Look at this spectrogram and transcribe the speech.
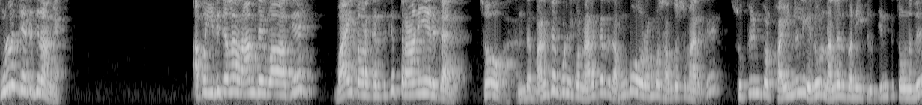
புளிஞ்சு எடுக்கிறாங்க. அப்ப இதுக்கெல்லாம் ராம்தேவ் பாபாக்கு வாய் திறக்கிறதுக்கு திராணியே இருக்காது. ஸோ அந்த மனுஷன் கூட இப்போ நடக்கிறது ரொம்ப ரொம்ப சந்தோஷமா இருக்கு. சுப்ரீம் கோர்ட் ஃபைனல் ஏதோ நல்லது பண்ணிட்டு இருக்குன்னு தோணுது.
